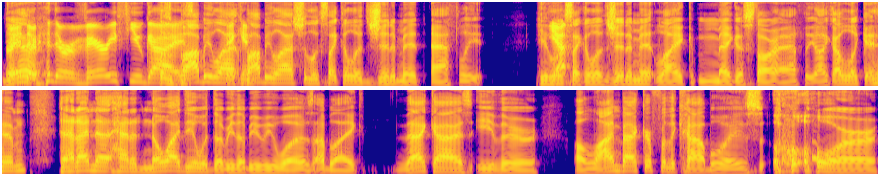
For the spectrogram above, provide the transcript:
Right? Yeah. There, there are very few guys. Bobby La- can- Bobby Lashley looks like a legitimate athlete. He Yep. looks like a legitimate like mega star athlete. Like I look at him, had I no, had no idea what WWE was, I'm like, that guy's either a linebacker for the Cowboys or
